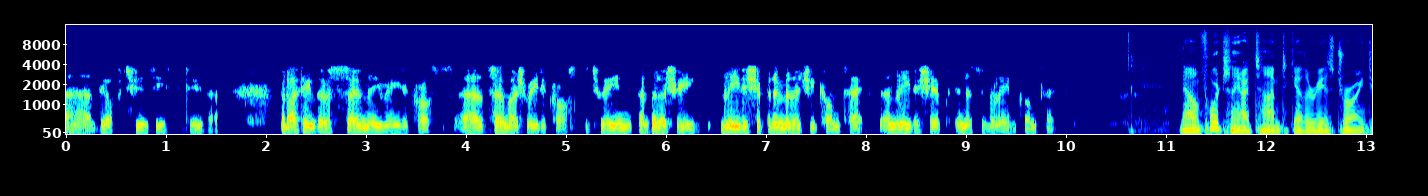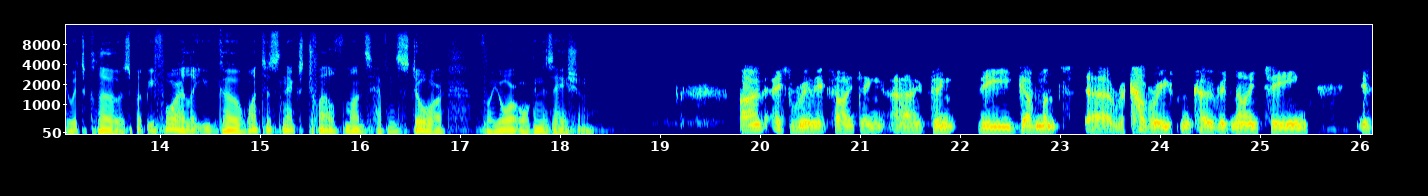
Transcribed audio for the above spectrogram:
uh, the opportunities to do that. But I think there are so many read across, uh, so much read across between a military leadership in a military context and leadership in a civilian context. Now, unfortunately, our time together is drawing to its close. But before I let you go, what does the next 12 months have in store for your organization? Uh, it's really exciting. I think the government uh, recovery from COVID 19 is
